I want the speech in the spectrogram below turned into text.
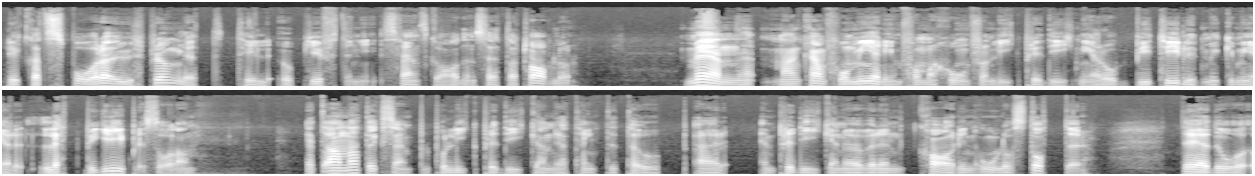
lyckats spåra ursprunget till uppgiften i Svenska adelns ättartavlor. Men man kan få mer information från likpredikningar och betydligt mycket mer lättbegriplig sådan. Ett annat exempel på likpredikan jag tänkte ta upp är en predikan över en Karin Olofsdotter. Det är då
